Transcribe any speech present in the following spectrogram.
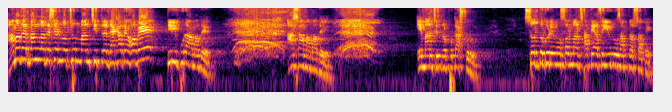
আমাদের বাংলাদেশের নতুন মানচিত্রে দেখাতে হবে ত্রিপুরা আমাদের। আসাম আমাদের। এই মানচিত্র প্রকাশ করুন। চোদ্দ কোটি মুসলমান সাথে আছে, ইউনুস আপনার সাথে।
